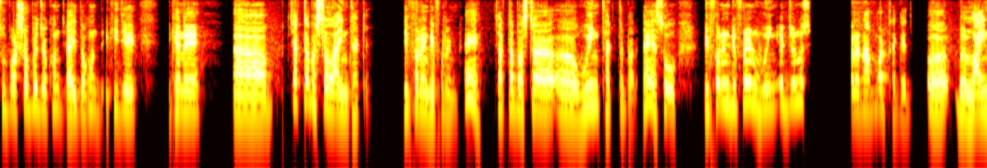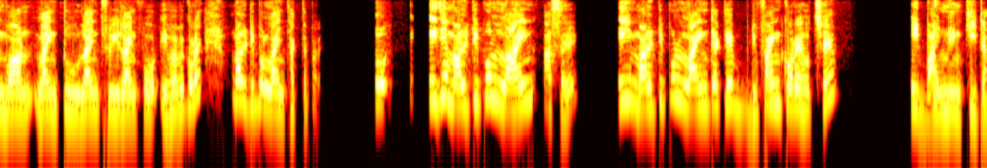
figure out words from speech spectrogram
সুপার শপে যখন যাই, তখন দেখি যে এখানে চারটা পাঁচটা লাইন থাকে। ডিফারেন্ট ডিফারেন্ট হ্যাঁ? চারটা পাঁচটা উইং থাকতে পারে হ্যাঁ? সো ডিফারেন্ট ডিফারেন্ট উইংয়ের জন্য নাম্বার থাকে line one line two line three line four এভাবে করে মাল্টিপল লাইন থাকতে পারে। তো এই যে মাল্টিপল লাইন আছে, এই মাল্টিপল লাইনটাকে ডিফাইন করে হচ্ছে এই বাইন্ডিং কিটা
